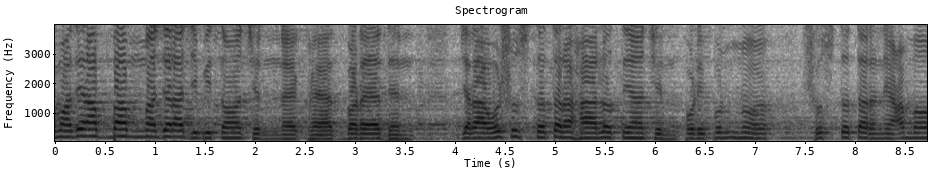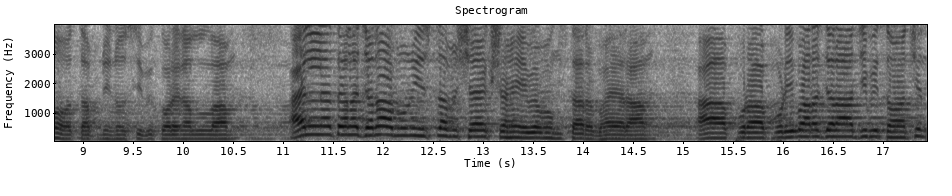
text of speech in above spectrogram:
আমাদের আব্বা আম্মা যারা জীবিত আছেন হায়াত বাড়ায়া দেন। যারা অসুস্থতার হালতে আছেন, পরিপূর্ণ সুস্থতার নিয়ামত আপনি নসিব করেন আল্লাহ। আল্লাহ তালা নুরুল ইসলাম শেখ সাহেব এবং তার ভাইয়েরাম পুরা পরিবার যারা জীবিত আছেন,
